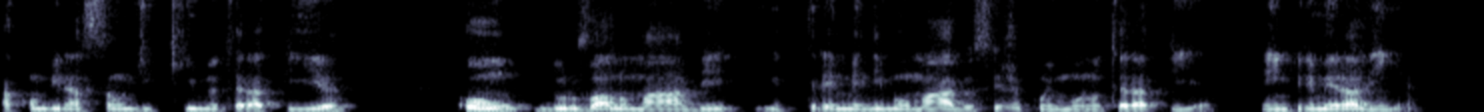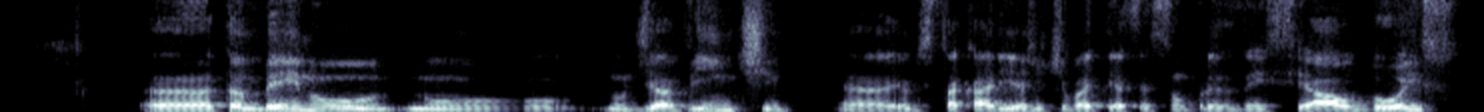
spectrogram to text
a combinação de quimioterapia com durvalumab e tremelimumab, ou seja, com imunoterapia, em primeira linha. Uh, também no, no, no, dia 20, uh, eu destacaria, a gente vai ter a sessão presidencial 2,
